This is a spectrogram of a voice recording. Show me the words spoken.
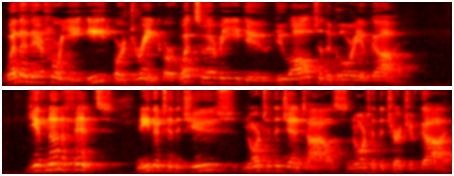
Whether therefore ye eat or drink, or whatsoever ye do, do all to the glory of God. Give none offense, neither to the Jews, nor to the Gentiles, nor to the church of God.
